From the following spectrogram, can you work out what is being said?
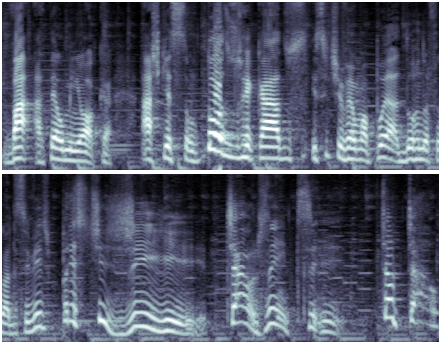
vá até o Minhoca. Acho que esses são todos os recados. E se tiver um apoiador no final desse vídeo, prestigie. Tchau, gente. Tchau, tchau.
